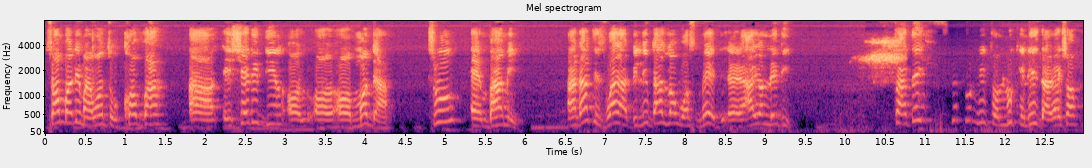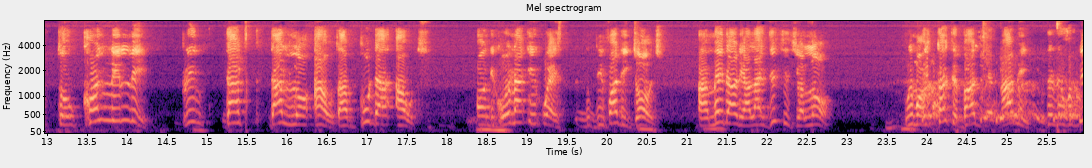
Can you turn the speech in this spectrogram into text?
somebody might want to cover uh, a shady deal or, or, or murder through embalming. And that is why I believe that law was made, uh, Iron Lady. So I think people need to look in this direction to cunningly bring that, that law out and put that out on the coroner inquest before the judge and made her realize this is your law. We must talk about the army. There will be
